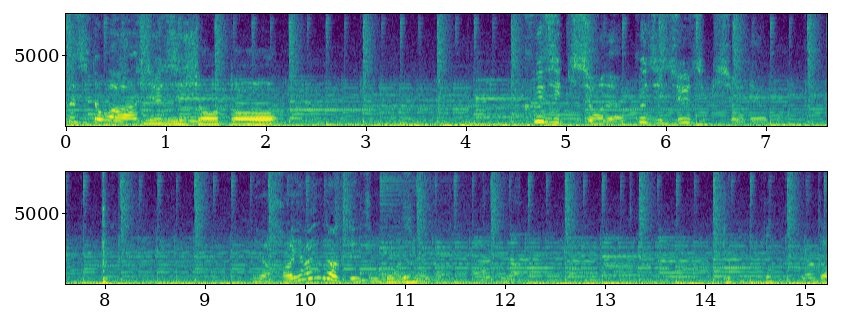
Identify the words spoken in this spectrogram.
9時とか10 7時。時消灯9時起床だよ。9時10時起床だよ。いや早いんだっていつも始めるの。早く。ない？やだ。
